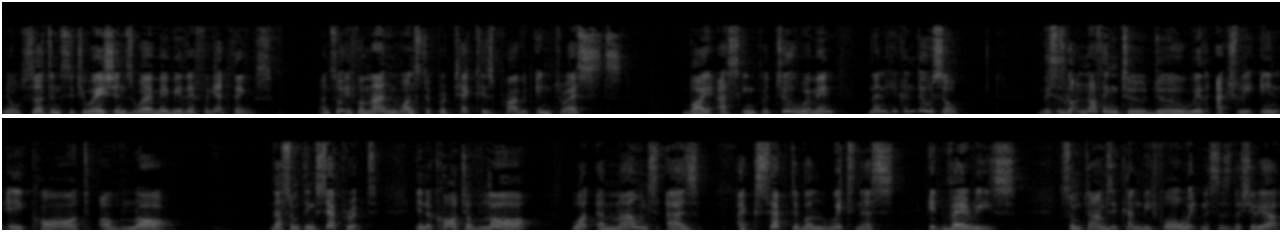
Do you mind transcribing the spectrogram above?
you know, certain situations where maybe they forget things. And so if a man wants to protect his private interests by asking for two women, then he can do so. This has got nothing to do with actually in a court of law. That's something separate. In a court of law, what amounts as acceptable witness, it varies. Sometimes it can be four witnesses. The Sharia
